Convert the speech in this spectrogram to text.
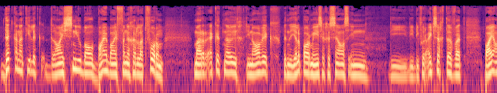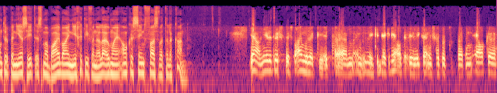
dit kan natuurlik daai sneeubal baie baie vinniger laat vorm. Maar ek het nou die naweek met 'n hele paar mense gesels en die die die vooruitsigte wat baie entrepreneurs het is maar baie baie negatief en hulle hou my elke sent vas wat hulle kan. Ja, nee, dit is dit is baie moeilik. Ek ehm ek ek nie altyd die lekte insig wat wat in elke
